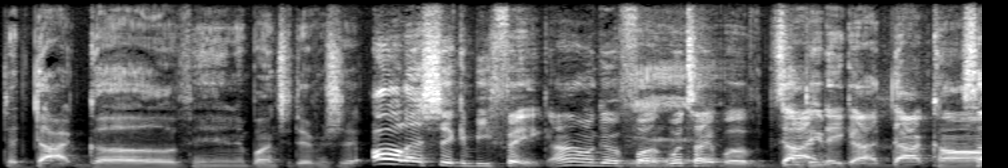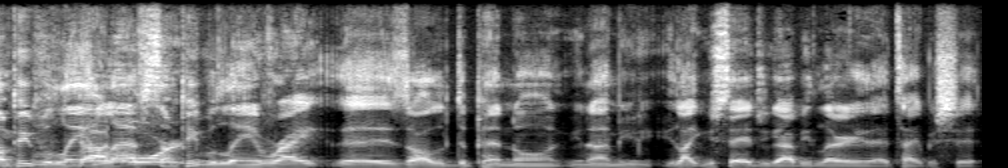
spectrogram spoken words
the dot gov and a bunch of different shit. All that shit can be fake. I don't give a fuck Yeah. what type of Some dot people- they got. Dot com. Some people lean left, some people lean right. Uh, it's all depend on you know. what I mean, you, like you said, you gotta be of that type of shit.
